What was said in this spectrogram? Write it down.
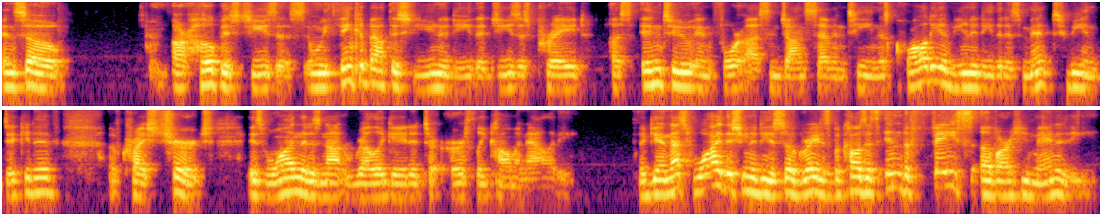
And so our hope is Jesus. And we think about this unity that Jesus prayed us into and for us in John 17. This quality of unity that is meant to be indicative of Christ's church is one that is not relegated to earthly commonality. Again, that's why this unity is so great, is because it's in the face of our humanity.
